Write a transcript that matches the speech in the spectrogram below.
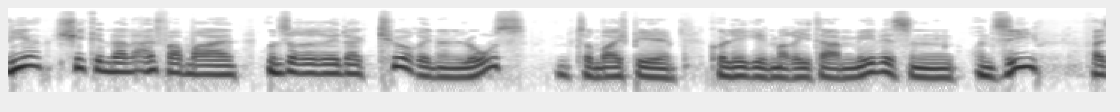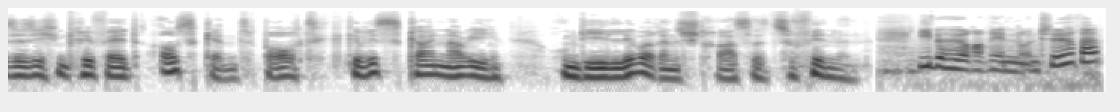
Wir schicken dann einfach mal unsere Redakteurinnen los, zum Beispiel Kollegin Marita Mewissen und sie, weil sie sich in Krefeld auskennt, braucht gewiss kein Navi, um die Leverenzstraße zu finden. Liebe Hörerinnen und Hörer,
